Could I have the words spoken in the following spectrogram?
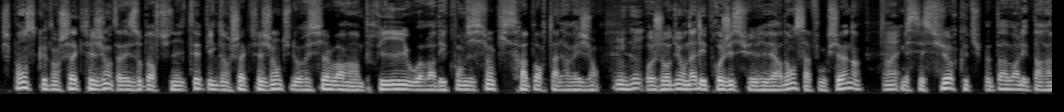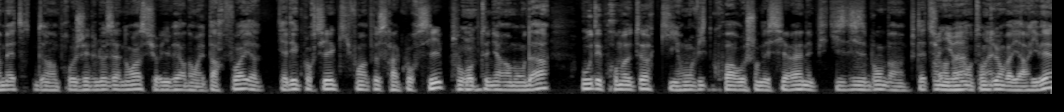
Je pense que dans chaque région, tu as des opportunités, puis que dans chaque région, tu dois aussi avoir un prix ou avoir des conditions qui se rapportent à la région. Mhm. Aujourd'hui, on a des projets sur Yverdon, ça fonctionne, ouais. mais c'est sûr que tu peux pas avoir les paramètres d'un projet de Lausannois sur Yverdon. Et parfois, il y a, y a, des courtiers qui font un peu ce raccourci pour mhm. obtenir un mandat ou des promoteurs qui ont envie de croire au chant des sirènes et puis qui se disent bon ben peut-être sur un malentendu on va y arriver.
